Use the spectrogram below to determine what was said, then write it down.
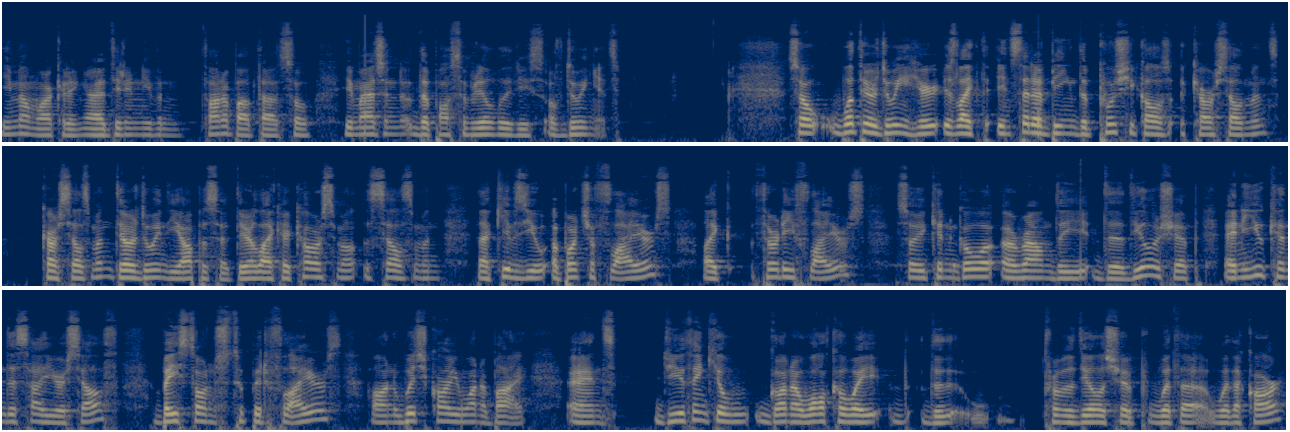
email marketing. I didn't even thought about that. So imagine the possibilities of doing it. So what they're doing here is like instead of being the pushy car salesman, car salesman, they're doing the opposite. They're like a car salesman that gives you a bunch of flyers, like 30 flyers, so you can go around the, the dealership and you can decide yourself based on stupid flyers on which car you want to buy. And do you think you're gonna walk away the, from the dealership with a with a car?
